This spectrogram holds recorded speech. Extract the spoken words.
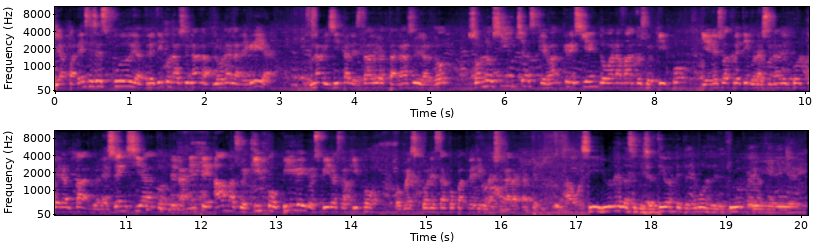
y aparece ese escudo de Atlético Nacional, la flora de la alegría. Una visita al estadio Atanasio Girardot, son los hinchas que van creciendo, van amando su equipo y en eso Atlético Nacional es volver al barrio, la esencia donde la gente ama su equipo, vive y respira su equipo, como es con esta Copa Atlético Nacional acá. Sí, y una de las iniciativas que tenemos desde el club, eh,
